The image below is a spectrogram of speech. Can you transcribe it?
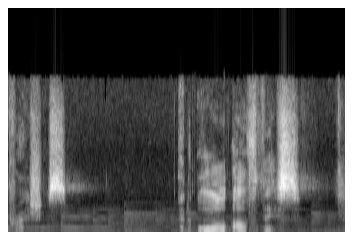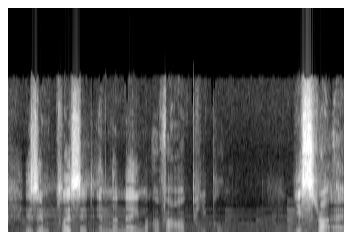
precious. And all of this is implicit in the name of our people, Yisrael.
